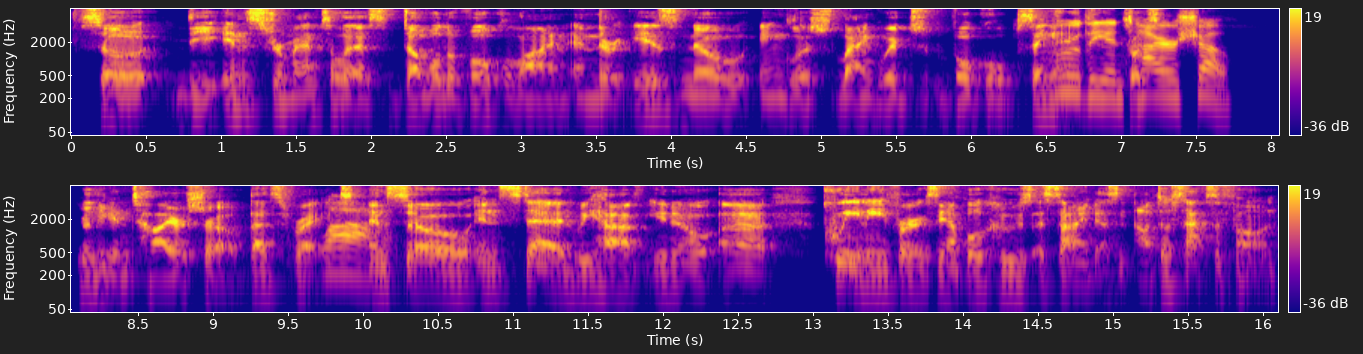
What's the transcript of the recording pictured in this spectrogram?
So the instrumentalists double the vocal line, and there is no English language vocal singing through the entire so show. Through the entire show. That's right. Wow. And so instead, we have you know uh, Queenie, for example, who's assigned as an alto saxophone,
